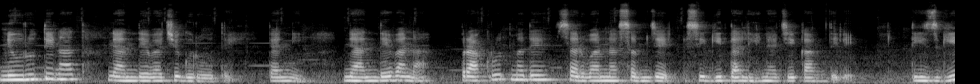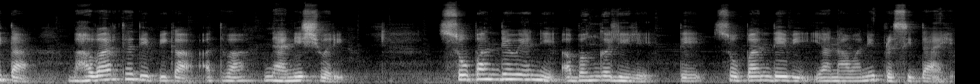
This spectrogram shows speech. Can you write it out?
निवृत्तीनाथ ज्ञानदेवाचे गुरु होते. त्यांनी ज्ञानदेवांना प्राकृतमध्ये सर्वांना समजेल अशी गीता लिहिण्याचे काम दिले. तीच गीता भावार्थ दीपिका अथवा ज्ञानेश्वरी सोपानदेव यांनी अभंग लिहिले. ते सोपानदेवी या नावाने प्रसिद्ध आहे.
